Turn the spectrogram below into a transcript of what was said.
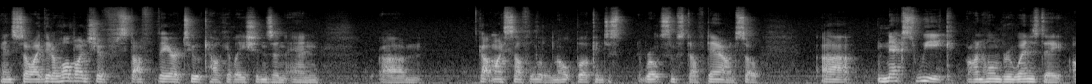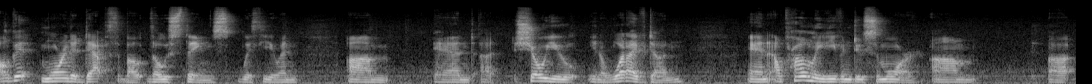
And so I did a whole bunch of stuff there too, calculations, and and um, got myself a little notebook and just wrote some stuff down. So uh, next week on Homebrew Wednesday, I'll get more into depth about those things with you and um, and uh, show you you know what I've done, and I'll probably even do some more um, uh,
